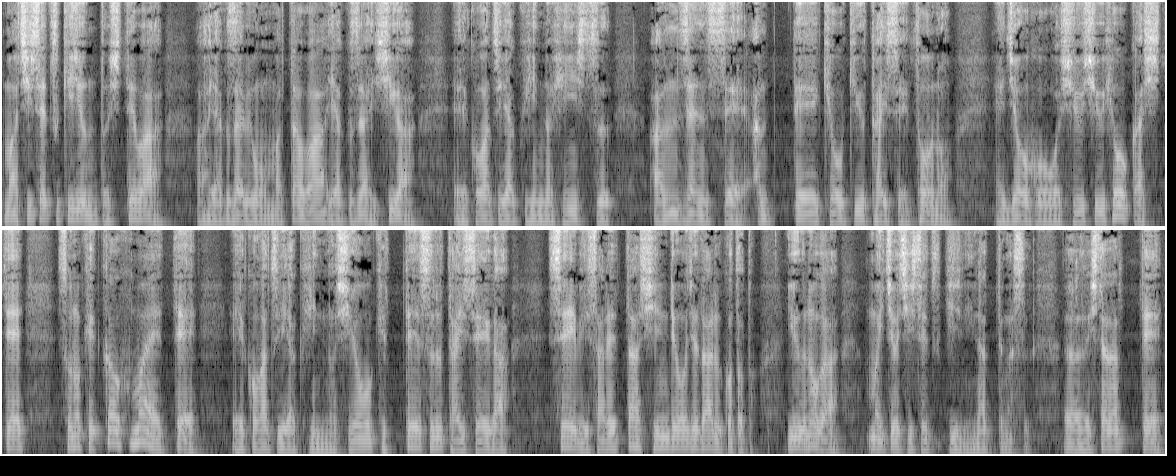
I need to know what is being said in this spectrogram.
まあ、施設基準としては、薬剤部門または薬剤師が、えー、高圧薬品の品質、安全性、安定供給体制等の情報を収集評価して、その結果を踏まえてえ、高発医薬品の使用を決定する体制が整備された診療所であることというのが、まあ一応施設記事になってます。したがって、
